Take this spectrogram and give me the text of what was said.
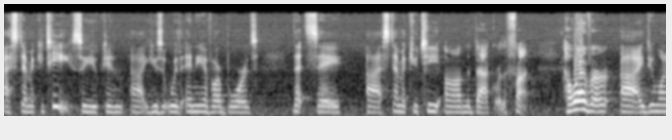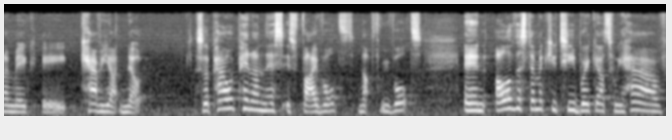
a STEMMA QT. So you can uh, use it with any of our boards that say uh, STEMMA QT on the back or the front. However, uh, I do want to make a caveat note. So the power pin on this is 5 volts, not 3 volts. And all of the STEMMA QT breakouts we have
